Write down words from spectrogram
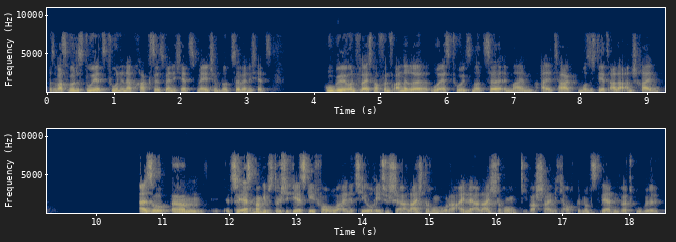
Also was würdest du jetzt tun in der Praxis, wenn ich jetzt Mailchimp nutze, wenn ich jetzt Google und vielleicht noch fünf andere US-Tools nutze in meinem Alltag? Muss ich die jetzt alle anschreiben? Also ähm, zuerst mal gibt es durch die DSGVO eine theoretische Erleichterung oder eine Erleichterung, die wahrscheinlich auch genutzt werden wird. Google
